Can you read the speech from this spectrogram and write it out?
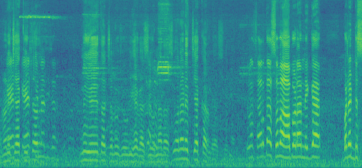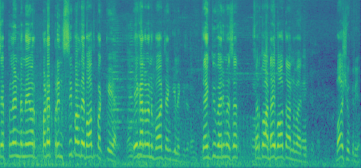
ਉਹਨਾਂ ਨੇ ਚੈੱਕ ਕੀਤਾ। ਕਿੰਨਾ ਸੀ ਸਰ ਨਹੀਂ ਇਹ ਤਾਂ ਚਲੋ ਜੋ ਵੀ ਹੈਗਾ ਸੀ ਉਹਨਾਂ ਦਾ ਸੀ। ਉਹਨਾਂ ਨੇ ਚੈੱਕ ਕਰ ਲਿਆ ਸੀ ਉਹਨਾਂ ਨੇ। ਚਲੋ ਸਰ ਦਾ ਸੁਭਾਅ ਬੜਾ ਨਿੱਘਾ ਹੈ, ਬੜੇ ਡਿਸਪਲਿਨਡ ਨੇ ਔਰ ਬੜੇ ਪ੍ਰਿੰਸੀਪਲ ਦੇ ਬਹੁਤ ਪੱਕੇ ਆ। ਇਹ ਗੱਲ ਮੈਨੂੰ ਬਹੁਤ ਚੰਗੀ ਲੱਗੀ sir thank you very much sir sir ਤੁਹਾਡਾ ਹੀ ਬਹੁਤ ਧੰਨਵਾਦ ਜੀ। ਬਹੁਤ ਸ਼ੁਕਰੀਆ।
